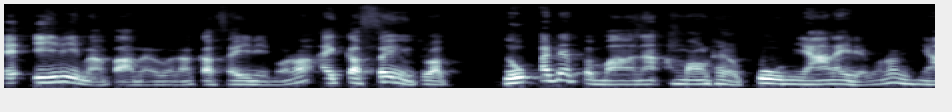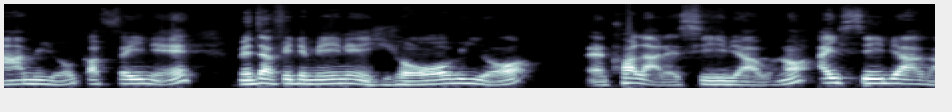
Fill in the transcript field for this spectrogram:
အေးတွေမှာပါမယ်ပေါ့နော် caffeine တွေပေါ့နော်အဲ caffeine ကိုသူကလိုအပ်တဲ့ပမာဏအမောင့်ထက်ပိုများလိုက်တယ်ပေါ့နော်များပြီးတော့ caffeine နဲ့ methamphetamine နဲ့ရောပြီးတော့အဲထွက်လာတဲ့ဆေးပြားပေါ့နော်အဲ့ဆေးပြားက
